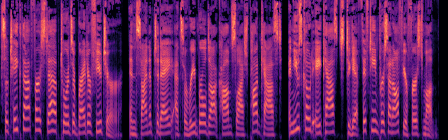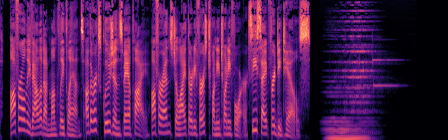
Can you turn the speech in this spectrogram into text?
So take that first step towards a brighter future and sign up today at cerebral.com slash podcast and use code ACasts to get 15% off your first month. Offer only valid on monthly plans. Other exclusions may apply. Offer ends July 31st, 2024. See site for details.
